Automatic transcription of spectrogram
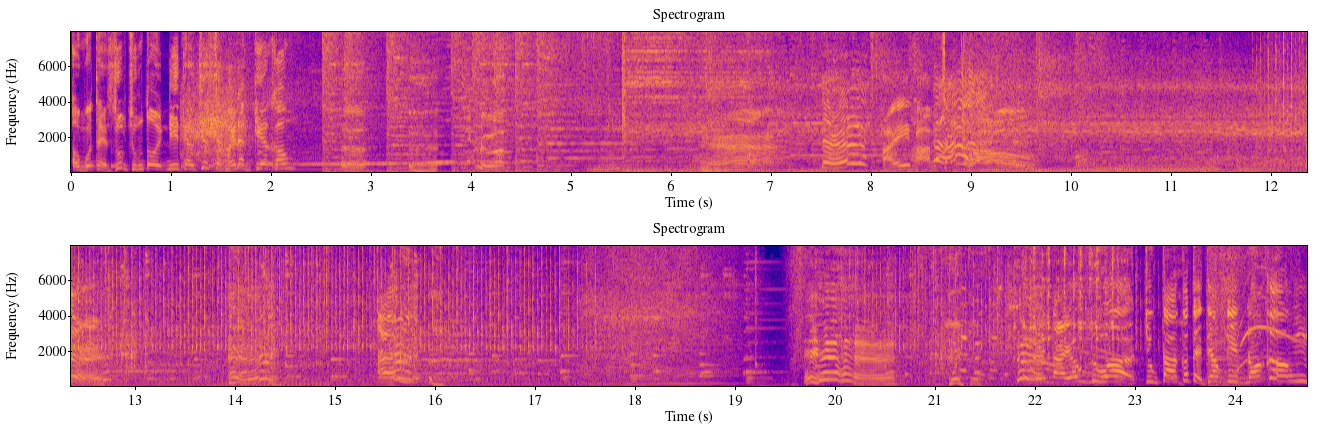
Ông có thể giúp chúng tôi đi theo chiếc xe máy đằng kia không ờ, ờ, Được à. Hãy bám chắc vào. Này ông rùa Chúng ta có thể theo kịp đó không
